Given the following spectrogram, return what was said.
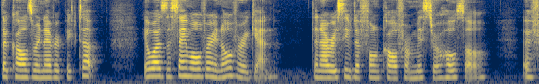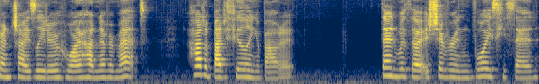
the calls were never picked up. It was the same over and over again. Then I received a phone call from Mr. Hoso, a franchise leader who I had never met. I had a bad feeling about it. Then, with a shivering voice, he said,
